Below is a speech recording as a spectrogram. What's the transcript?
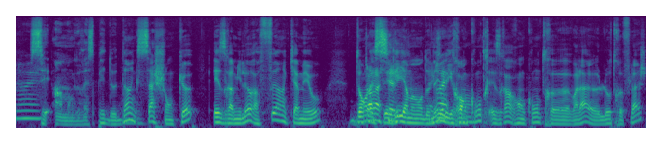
Ouais. C'est un manque de respect de dingue, sachant que Ezra Miller a fait un caméo dans, Dans la, la série, série. à un moment donné où il rencontre, Ezra rencontre euh, voilà euh, l'autre Flash.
